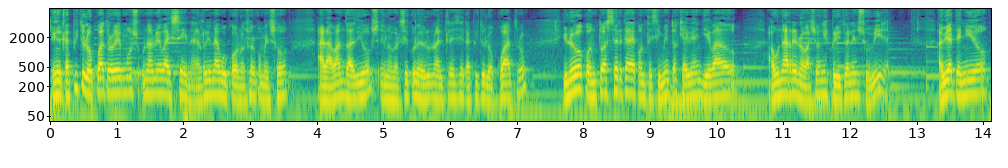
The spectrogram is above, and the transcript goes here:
En el capítulo 4 vemos una nueva escena. El rey Nabucodonosor comenzó alabando a Dios en los versículos del 1 al 13 del capítulo 4 y luego contó acerca de acontecimientos que habían llevado a una renovación espiritual en su vida. Había tenido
